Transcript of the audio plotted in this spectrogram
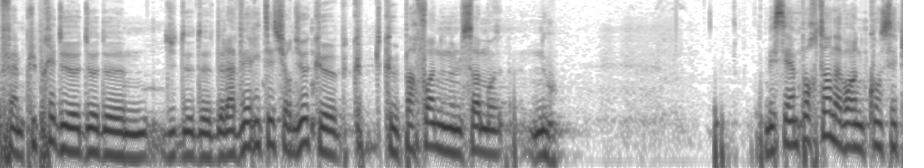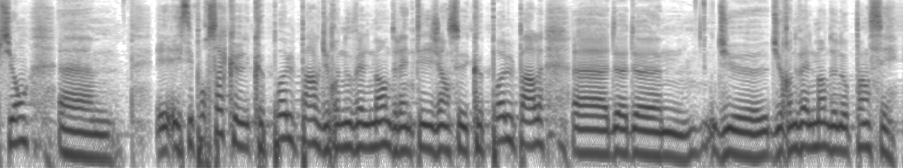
enfin, plus près de, la vérité sur Dieu que parfois nous ne le sommes, nous. Mais c'est important d'avoir une conception, euh, et, c'est pour ça que, Paul parle du renouvellement de l'intelligence, que Paul parle euh, du, renouvellement de nos pensées.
